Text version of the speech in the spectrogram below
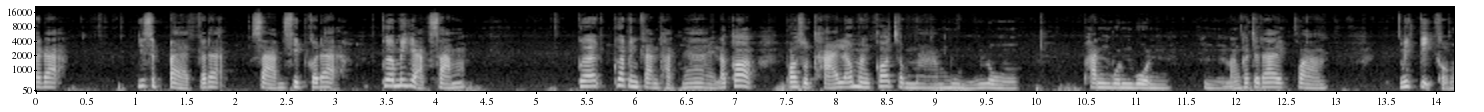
ก็ได้ยี่สิบแปดก็ได้สามสิบก็ได้ เพื่อไม่อยากซ้ำเพื่อเพื่อเป็นการถักง่าย แล้วก็พอสุดท้ายแล้วมันก็จะมาหมุนลงพันวนๆมันก็จะได้ความมิติของ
